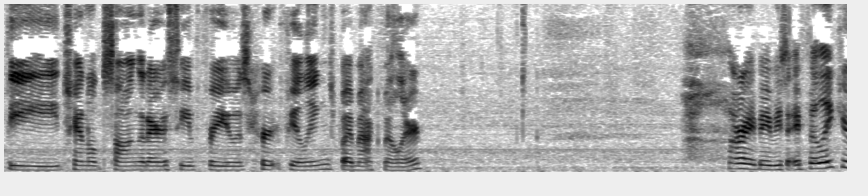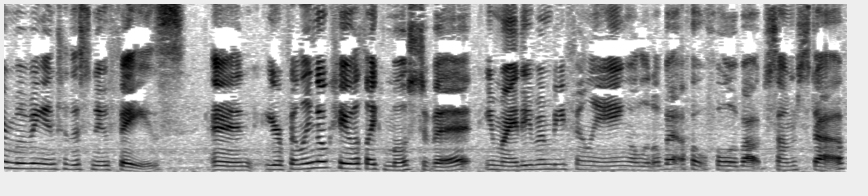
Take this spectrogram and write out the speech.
The channeled song that I received for you is Hurt Feelings by Mac Miller. All right, babies, I feel like you're moving into this new phase and you're feeling okay with like most of it. You might even be feeling a little bit hopeful about some stuff.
